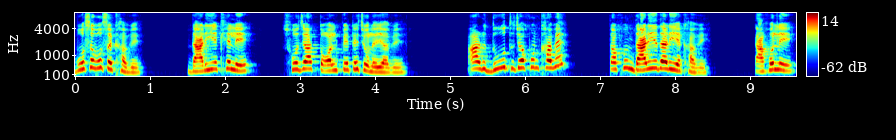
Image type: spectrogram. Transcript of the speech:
বসে বসে খাবে। দাঁড়িয়ে খেলে সোজা তল পেটে চলে যাবে। আর দুধ যখন খাবে, তখন দাঁড়িয়ে দাঁড়িয়ে খাবে। তাহলে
